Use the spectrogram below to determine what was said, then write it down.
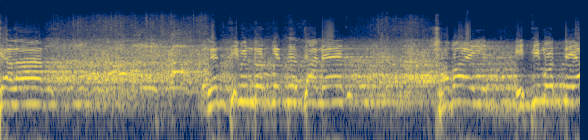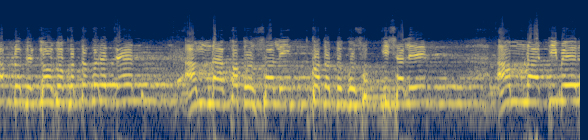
জেলার নেতৃবৃন্দকে জানেন, সবাই ইতিমধ্যে আপনাদেরকে অবগত করেছেন, আমরা কত সালি, কতটুকু শক্তিশালী, আমরা টিমের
